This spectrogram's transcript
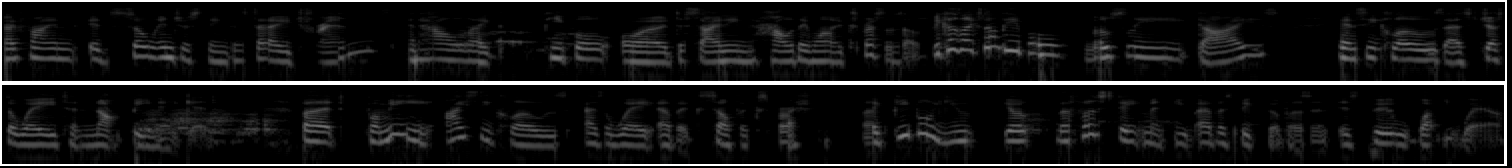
I find it's so interesting to study trends and how like people are deciding how they want to express themselves. Because like some people, mostly guys, can see clothes as just a way to not be naked. But for me, I see clothes as a way of self-expression. Like people you the first statement you ever speak to a person is through what you wear.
